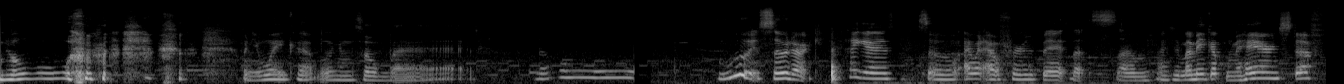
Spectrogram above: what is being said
No. when you wake up looking so bad. No. Ooh, it's so dark. Hi guys. So I went out for a bit. That's um I did my makeup and my hair and stuff.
